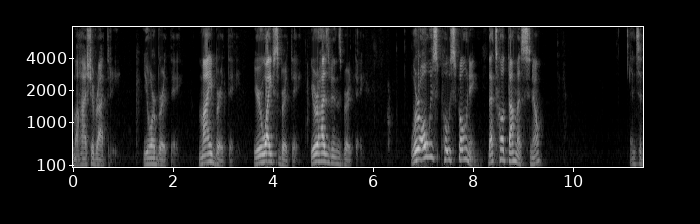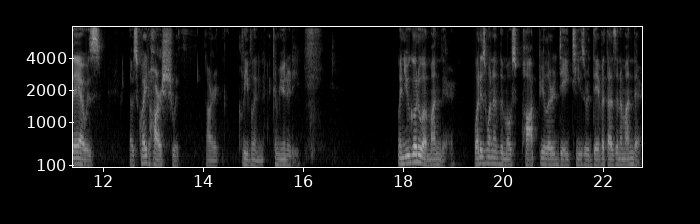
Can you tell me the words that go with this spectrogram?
Mahashivratri your birthday, my birthday, your wife's birthday, your husband's birthday. We're always postponing. That's called tamas, no? And today I was I was quite harsh with our Cleveland community. When you go to a mandir, what is one of the most popular deities or devatas in a mandir?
